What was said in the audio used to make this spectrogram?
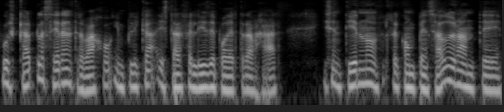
Buscar placer en el trabajo implica estar feliz de poder trabajar y sentirnos recompensados durante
